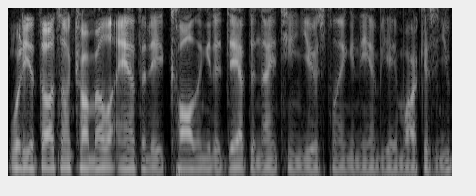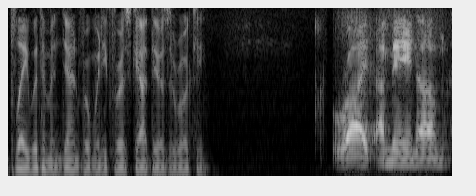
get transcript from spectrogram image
What are your thoughts on Carmelo Anthony calling it a day after 19 years playing in the NBA, Marcus? And you played with him in Denver when he first got there as a rookie. Right. I mean, um,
